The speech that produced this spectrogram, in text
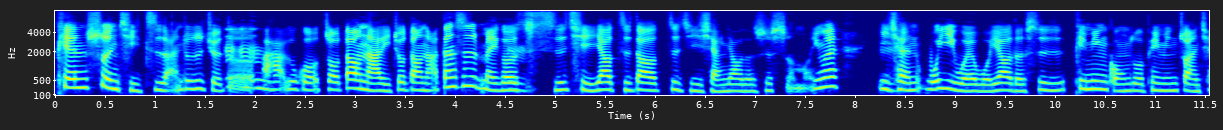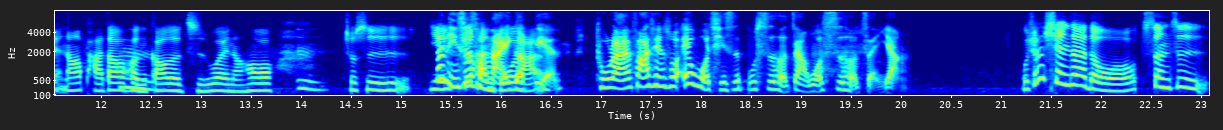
偏顺其自然，就是觉得、嗯嗯。啊，如果走到哪里就到哪。但是每个嗯。时期要知道自己想要的是什么，因为以嗯。前我以为我要的是拼命工作、拼命赚钱，然后爬到很嗯。高的职位，然后嗯，就是那你是从哪一个点突然发现说，哎，我其实不适合这样，我适合怎样？我觉得现在的我甚至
